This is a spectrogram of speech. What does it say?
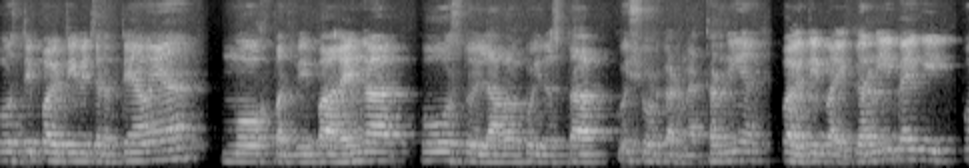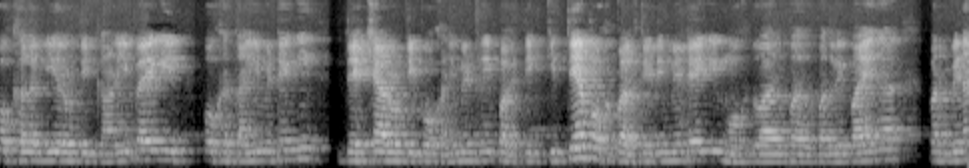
ਉਸ ਦੀ ਭਗਤੀ ਵਿੱਚ ਰਤਿਆ ਹੋਇਆ ਮੋਖ ਪਦਵੀ ਪਾ ਲੇਗਾ ਉਸ ਤੋਂ ਇਲਾਵਾ ਕੋਈ ਰਸਤਾ, ਕੋਈ ਸ਼ਾਰਟਕਟ ਮੈਥਡ ਨਹੀਂ ਹੈ। ਭਗਤੀ ਭਾਈ ਕਰਨੀ ਪੈਗੀ, ਭੁੱਖ ਲੱਗੀ ਰੋਟੀ ਖਾਣੀ ਪੈਗੀ, ਭੁੱਖ ਤਾਂ ਹੀ ਮਿਟੇਗੀ। ਦੇਖਿਆ ਰੋਟੀ ਭੁੱਖ ਨਹੀਂ ਮਿਟਣੀ, ਭਗਤੀ ਕੀਤਿਆਂ ਭੁੱਖ ਭਗਤੀ ਦੀ ਮਿਟੇਗੀ, ਮੁਖ ਦੁਆਰ ਪਦਵੀ ਪਾਏਗਾ। ਪਰ ਬਿਨਾ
